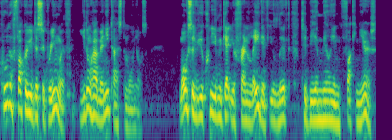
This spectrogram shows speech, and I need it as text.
Who the fuck are you disagreeing with? You don't have any testimonials. Most of you couldn't even get your friend laid if you lived to be a million fucking years.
